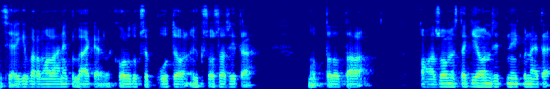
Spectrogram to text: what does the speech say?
Et sielläkin varmaan vähän niin kuin lääkärillä koulutuksen puute on yksi osa sitä, mutta tota, onhan Suomestakin on sitten niinku näitä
